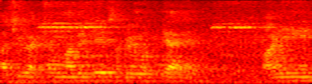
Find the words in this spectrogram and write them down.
अशी व्याख्यानमालेचे सगळे वक्ते आहेत. आणि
